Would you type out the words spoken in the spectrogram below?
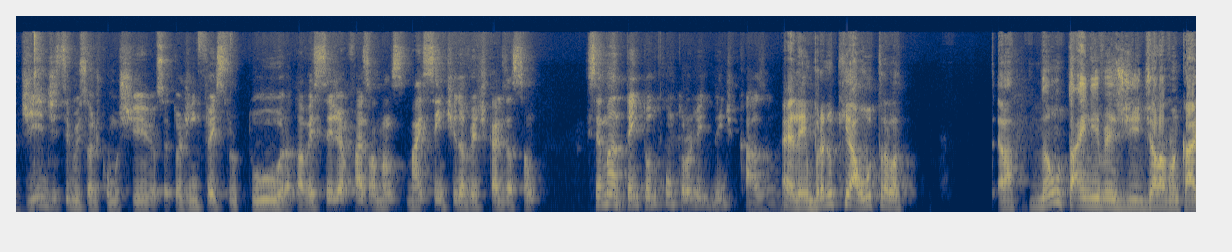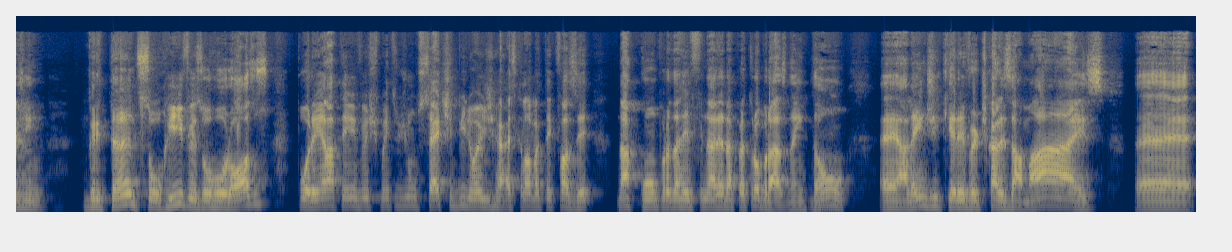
de distribuição de combustível, setor de infraestrutura, talvez seja faz mais sentido a verticalização, você mantém todo o controle dentro de casa. Né? É, lembrando que a Ultra ela, ela não está em níveis de, de, alavancagem gritantes, horríveis, horrorosos, porém ela tem um investimento de uns 7 bilhões de reais que ela vai ter que fazer na compra da refinaria da Petrobras, né? Então, é, além de querer verticalizar mais, é,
